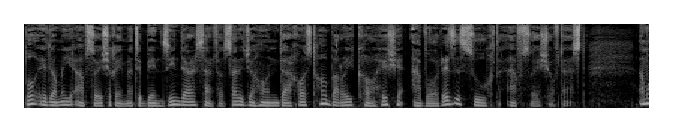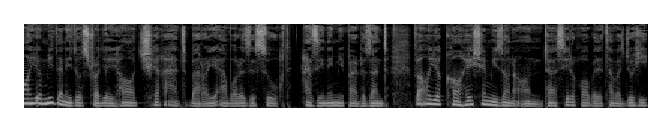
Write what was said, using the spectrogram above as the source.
با ادامه افزایش قیمت بنزین در سرتاسر سر جهان درخواست ها برای کاهش عوارض سوخت افزایش یافته است. اما آیا می‌دانید استرالیایی ها چقدر برای عوارض سوخت هزینه می‌پردازند و آیا کاهش میزان آن تأثیر قابل توجهی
